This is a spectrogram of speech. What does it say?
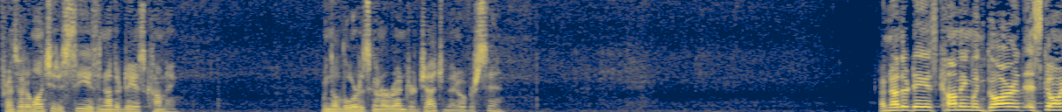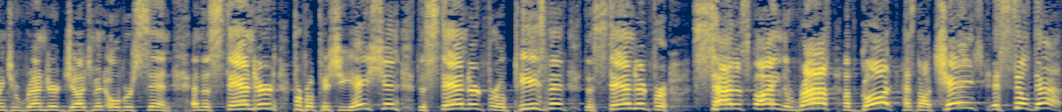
Friends, what I want you to see is another day is coming when the Lord is going to render judgment over sin. Another day is coming when God is going to render judgment over sin. And the standard for propitiation, the standard for appeasement, the standard for satisfying the wrath of God has not changed. It's still death.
